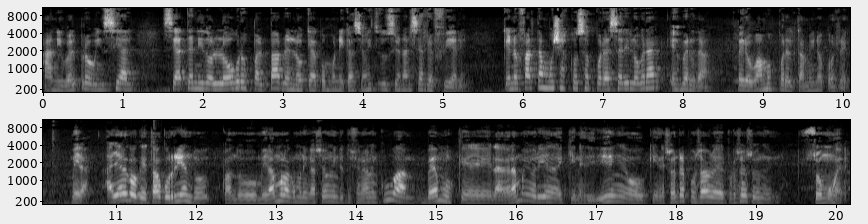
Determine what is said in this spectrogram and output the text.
a nivel provincial se ha tenido logros palpables en lo que a comunicación institucional se refiere. Que nos faltan muchas cosas por hacer y lograr es verdad, pero vamos por el camino correcto. Mira, hay algo que está ocurriendo. Cuando miramos la comunicación institucional en Cuba, vemos que la gran mayoría de quienes dirigen o quienes son responsables del proceso son mujeres.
